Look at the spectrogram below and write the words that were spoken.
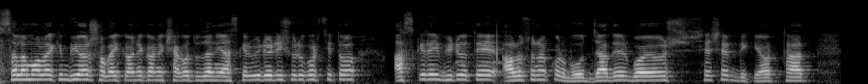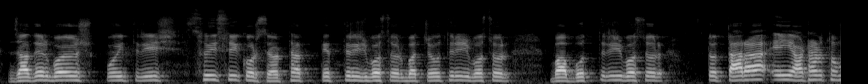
আসসালামু আলাইকুম ভিউয়ার সবাইকে অনেক অনেক স্বাগত জানিয়ে আজকের ভিডিওটি শুরু করছি। তো আজকের এই ভিডিওতে আলোচনা করব যাদের বয়স শেষের দিকে, অর্থাৎ যাদের বয়স পঁয়ত্রিশ সুই সুই করছে, অর্থাৎ তেত্রিশ বছর বা চৌত্রিশ বছর বা বত্রিশ বছর, তো তারা এই আঠারোতম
